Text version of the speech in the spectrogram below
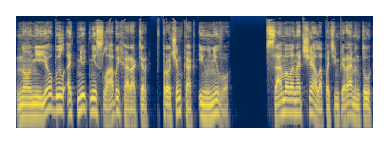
но у нее был отнюдь не слабый характер, впрочем, как и у него. С самого начала по темпераменту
